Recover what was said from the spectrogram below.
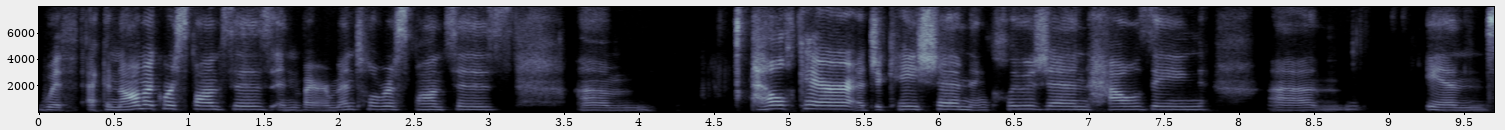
with economic responses, environmental responses, um, healthcare, education, inclusion, housing, um, and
